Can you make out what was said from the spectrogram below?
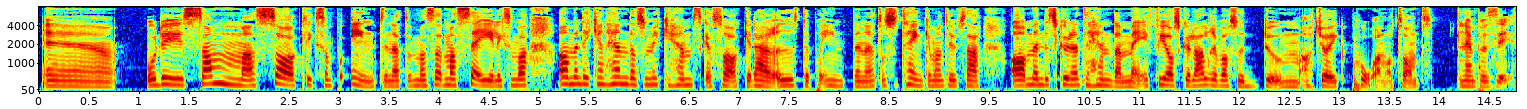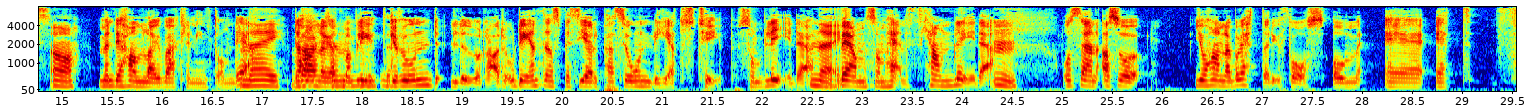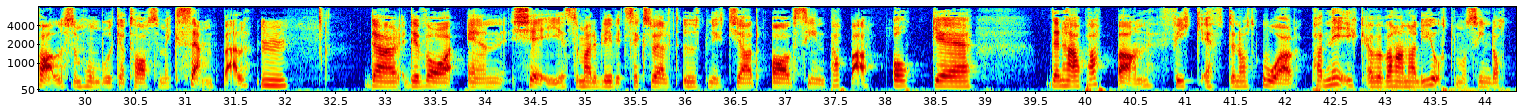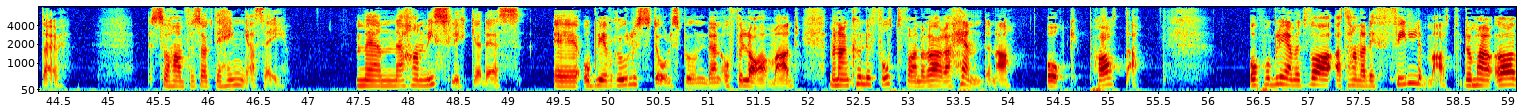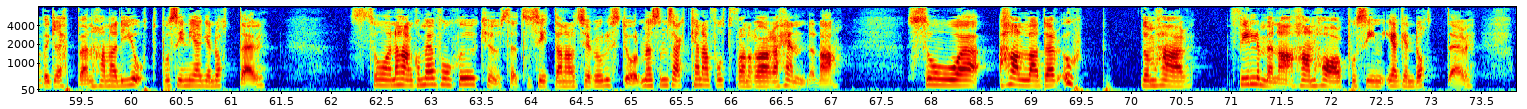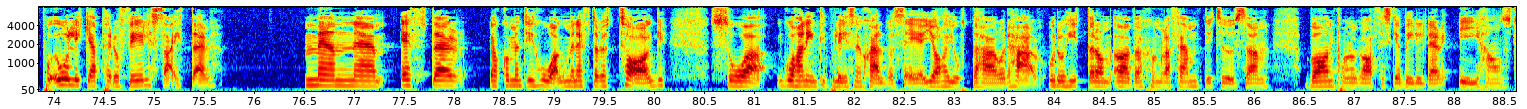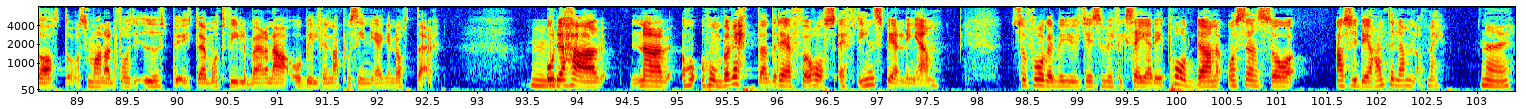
Eh, och det är ju samma sak liksom på internet, att man, man säger liksom bara ja men det kan hända så mycket hemska saker där ute på internet och så tänker man typ så här ja men det skulle inte hända mig för jag skulle aldrig vara så dum att jag gick på något sånt. Nej precis. Ja, Men det handlar ju verkligen inte om det. Nej, det handlar ju om att man blir inte. grundlurad och det är inte en speciell personlighetstyp som blir det. Nej. Mm. Vem som helst kan bli det. Och sen alltså, Johanna berättade ju för oss om eh, ett fall som hon brukar ta som exempel. Mm. Där det var en tjej som hade blivit sexuellt utnyttjad av sin pappa. Och eh, den här pappan fick efter något år panik över vad han hade gjort mot sin dotter. Så han försökte hänga sig. Men han misslyckades eh, och blev rullstolsbunden och förlamad. Men han kunde fortfarande röra händerna och prata. Och problemet var att han hade filmat de här övergreppen han hade gjort på sin egen dotter. Så när han kom hem från sjukhuset så sitter han alltså i rullstol. Men som sagt kan han fortfarande röra händerna. Så han laddar upp de här filmerna han har på sin egen dotter på olika pedofilsajter. Men eh, efter, jag kommer inte ihåg, men efter ett tag så går han in till polisen själv och säger jag har gjort det här och det här. Och då hittar de över 150 000 barnpornografiska bilder i hans dator som han hade fått i utbyte mot filmerna och bilderna på sin egen dotter. Och det här, när hon berättade det för oss efter inspelningen så frågade vi givetvis om vi fick säga det i podden och sen så, alltså det har inte lämnat mig. nej.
